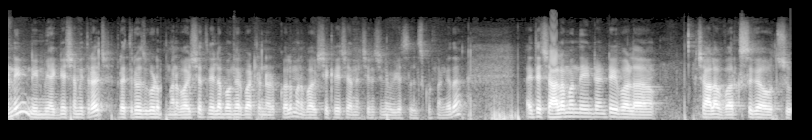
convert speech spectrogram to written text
అండి నేను మీ అగ్నేష్ అమిత్రాజ్. ప్రతిరోజు కూడా మన భవిష్యత్తు ఎలా బంగారు బాటలు నడుపుకోవాలి. మన భవిష్య క్రియ అన్న చిన్న చిన్న వీడియోస్ తెలుసుకుంటున్నాం కదా. అయితే చాలామంది ఏంటంటే ఇవాళ చాలా వర్క్స్ కావచ్చు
